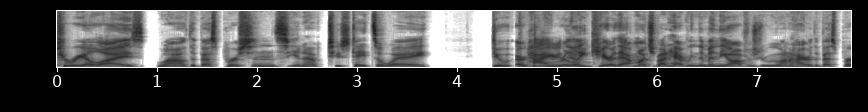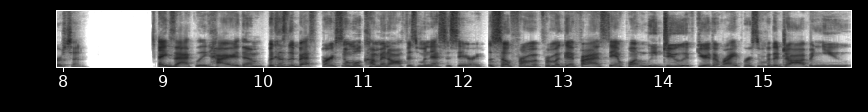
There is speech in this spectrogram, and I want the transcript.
to realize, wow, the best person's you know two states away. Do or do Hire we really them. care that much about having them in the office, or do we want to hire the best person? Exactly. Hire them because the best person will come in office when necessary. So from from a good finance standpoint, we do if you're the right person for the job and you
